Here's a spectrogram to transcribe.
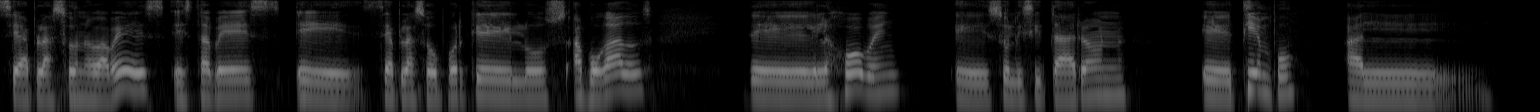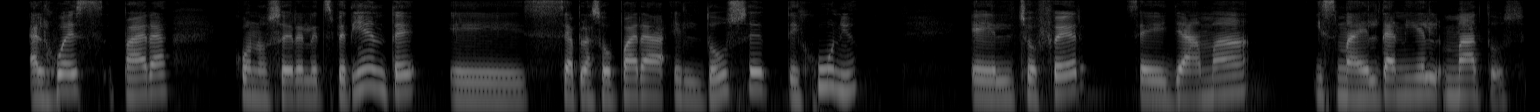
Se aplazó nueva vez. Esta vez eh, se aplazó porque los abogados del joven eh, solicitaron eh, tiempo al, al juez para conocer el expediente. Se aplazó para el 12 de junio. El chofer se llama Ismael Daniel Matos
